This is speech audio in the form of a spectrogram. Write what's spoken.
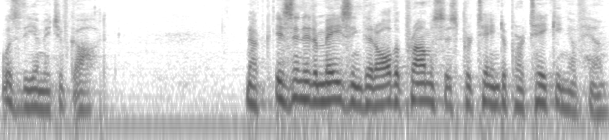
was the image of God. Now, isn't it amazing that all the promises pertain to partaking of him?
